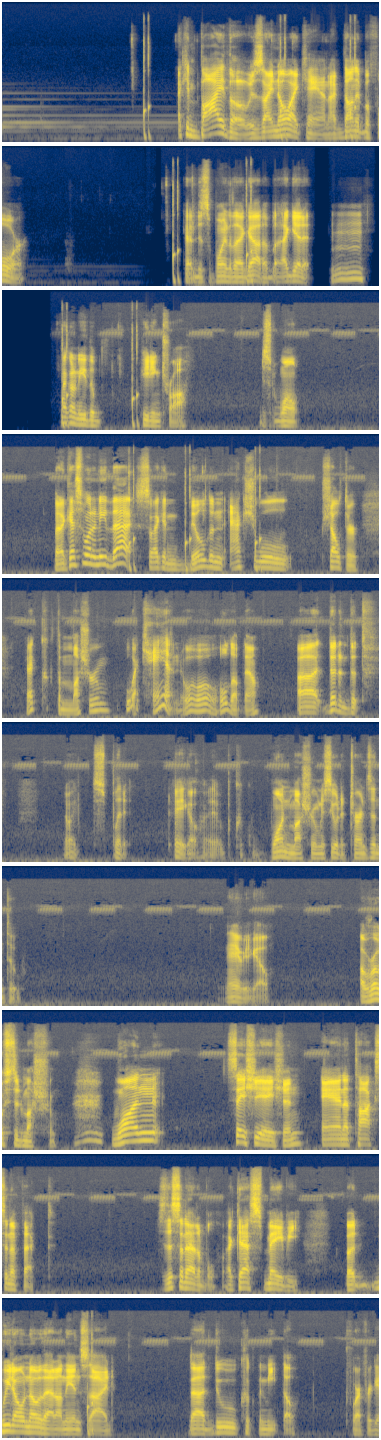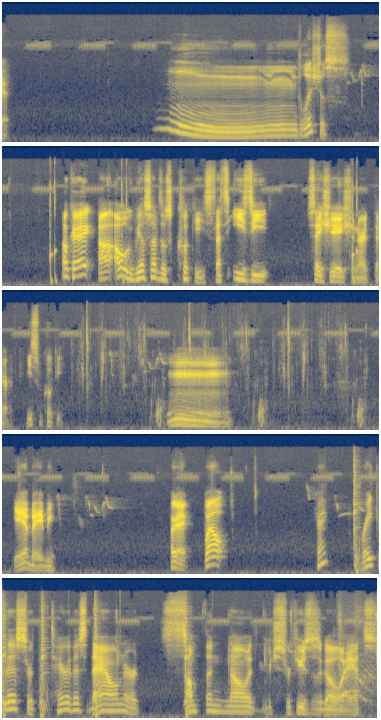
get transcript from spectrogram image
I can buy those. I know I can. I've done it before. Kind of disappointed that I got it, but I get it. Mm, not gonna need the heating trough. Just won't. But I guess I'm gonna need that so I can build an actual shelter. Can I cook the mushroom? Ooh, I can. Whoa, whoa hold up now. Uh, da, da, no, I split it. There you go. Cook one mushroom to see what it turns into. There we go. A roasted mushroom. One satiation and a toxin effect. Is this an edible? I guess maybe. But we don't know that on the inside. Uh, do cook the meat, though, before I forget. Mmm, delicious. Okay, uh, oh, we also have those cookies. That's easy satiation right there. Eat some cookie. Mmm. Yeah, baby. Okay, well, can I break this or tear this down or something? No, it just refuses to go away. It's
